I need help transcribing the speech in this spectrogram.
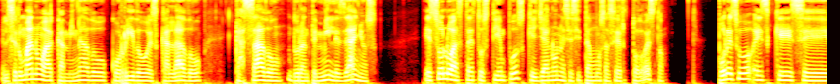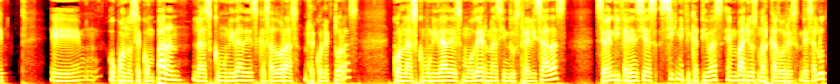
El ser humano ha caminado, corrido, escalado, cazado durante miles de años. Es solo hasta estos tiempos que ya no necesitamos hacer todo esto. Por eso es que se, eh, o cuando se comparan las comunidades cazadoras recolectoras con las comunidades modernas industrializadas, se ven diferencias significativas en varios marcadores de salud.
